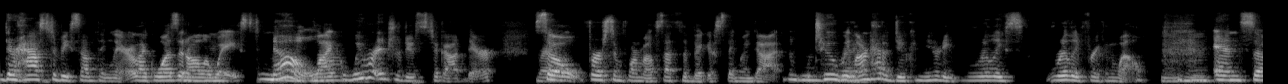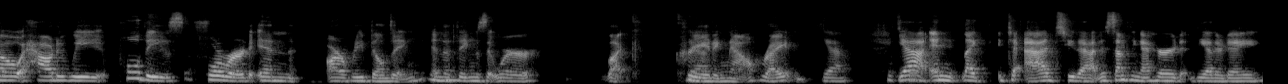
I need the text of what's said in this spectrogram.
there has to be something there like was it all a Mhm. waste no Mhm. like we were introduced to god there so first and foremost that's the biggest thing we got Mhm. two we Right. learned how to do community really really freaking well Mhm. and so, how do we pull these forward in our rebuilding and the things that we're like creating now, right? yeah yeah and like to add to that is something i heard the other day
